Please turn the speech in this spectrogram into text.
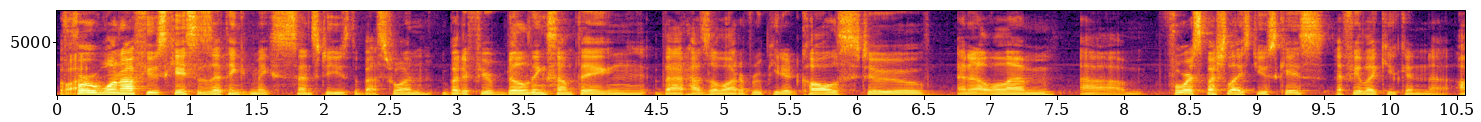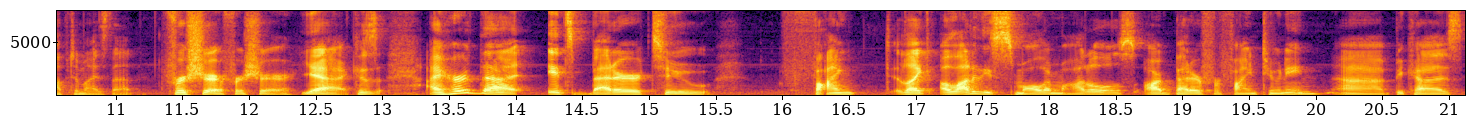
But- For one-off use cases, I think it makes sense to use the best one. But if you're building something that has a lot of repeated calls to an LLM um, for a specialized use case, I feel like you can uh, optimize that. For sure, for sure. Yeah, because I heard that it's better to fine, like a lot of these smaller models are better for fine tuning uh, because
